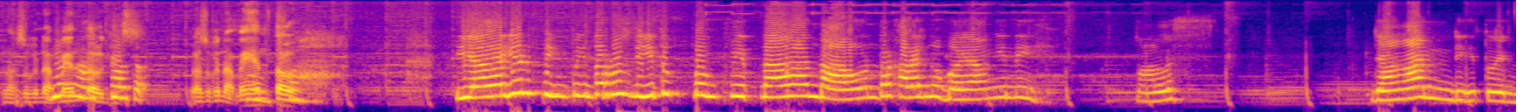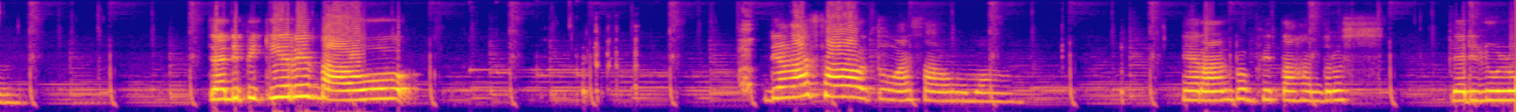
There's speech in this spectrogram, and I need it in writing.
Langsung kena Ya, mental, guys. Langsung kena mental. Iya lagian pink-pink terus di itu pemfitnahan tahun ntar kalian ngebayangin nih. Males. Jangan diituin. Jangan dipikirin tahu? Dia ngasal tuh ngasal ngomong. Heran pemfitnahan terus. Dari dulu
